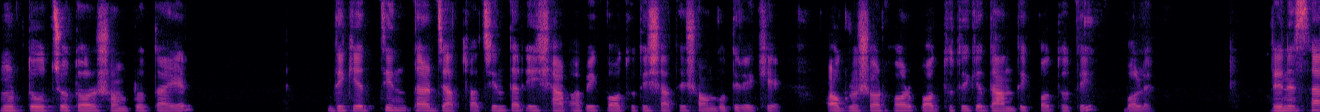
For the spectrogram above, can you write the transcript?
মূর্ত উচ্চতর সম্প্রদায়ের দিকে চিন্তার যাত্রা। চিন্তার এই স্বাভাবিক পদ্ধতির সাথে সঙ্গতি রেখে অগ্রসর হওয়ার পদ্ধতিকে দান দিক পদ্ধতি বলে। রেনেসা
